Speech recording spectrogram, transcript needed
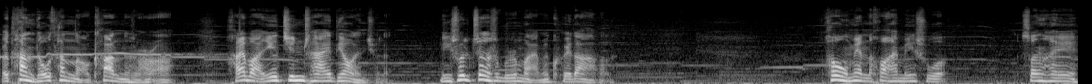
而探头探脑看的时候啊，还把一个金钗掉进去了。你说这是不是买卖亏大发了？后面的话还没说，三黑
